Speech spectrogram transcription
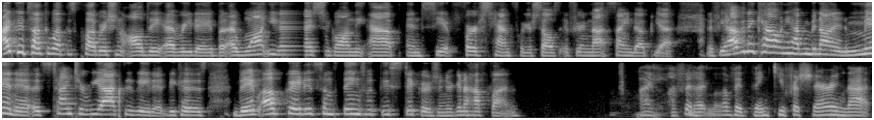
I could talk about this collaboration all day, every day, but I want you guys to go on the app and see it firsthand for yourselves if you're not signed up yet. And if you have an account and you haven't been on in a minute, it's time to reactivate it because they've upgraded some things with these stickers and you're going to have fun. I love it. I love it. Thank you for sharing that.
